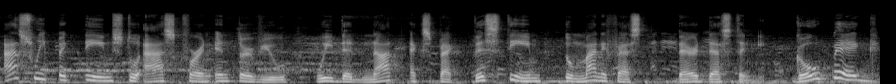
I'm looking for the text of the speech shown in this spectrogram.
as we picked teams to ask for an interview, we did not expect this team to manifest their destiny. Go big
